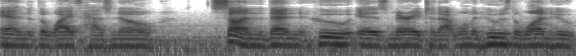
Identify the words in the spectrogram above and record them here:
and the wife has no son, then who is married to that woman? Who is the one who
